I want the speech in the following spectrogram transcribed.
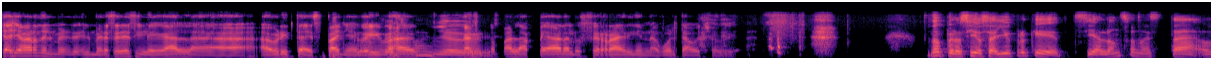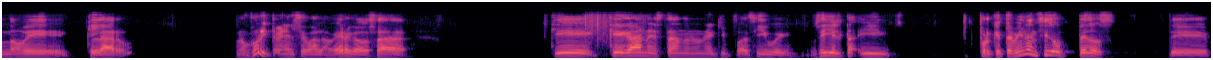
ya llevaron el, el Mercedes ilegal a, ahorita a España, güey. Va, España, güey. Hamilton va a lapear a los Ferrari en la vuelta 8, güey. No, pero sí, o sea, yo creo que si Alonso no está, o no ve claro, a lo mejor y también él se va a la verga, o sea, ¿qué, qué gana estando en un equipo así, güey? O sea, y, el ta- y porque también han sido pedos de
